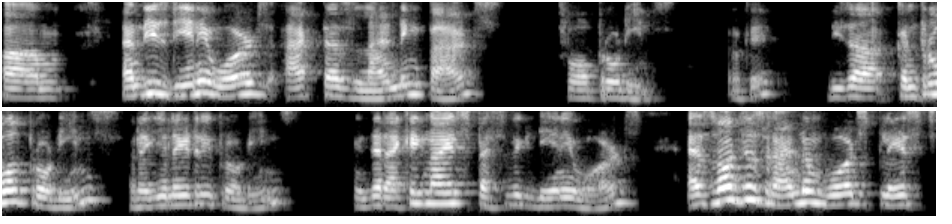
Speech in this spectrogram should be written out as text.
Um, and these DNA words act as landing pads for proteins. Okay, these are control proteins, regulatory proteins, and they recognize specific DNA words as not just random words placed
